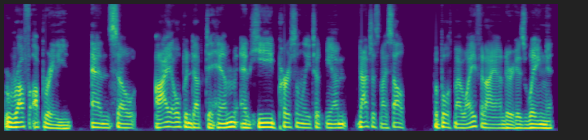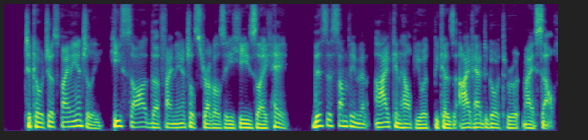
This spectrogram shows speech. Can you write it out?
rough upbringing. And so I opened up to him and he personally took me on, not just myself, but both my wife and I under his wing to coach us financially. He saw the financial struggles. He, he's like, Hey, this is something that I can help you with because I've had to go through it myself.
